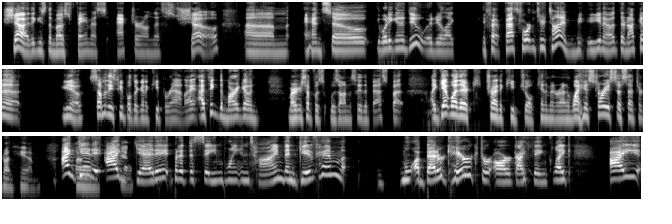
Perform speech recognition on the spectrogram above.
show. I think he's the most famous actor on this show. Um, and so what are you gonna do when you're like if fast forwarding through time, you know, they're not gonna you know, some of these people they're going to keep around. I, I think the Margot and Margot stuff was was honestly the best, but I get why they're trying to keep Joel Kinnaman around and why his story is so centered on him. I get Um, it. I yeah. get it. But at the same point in time, then give him a better character arc. I think. Like, I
